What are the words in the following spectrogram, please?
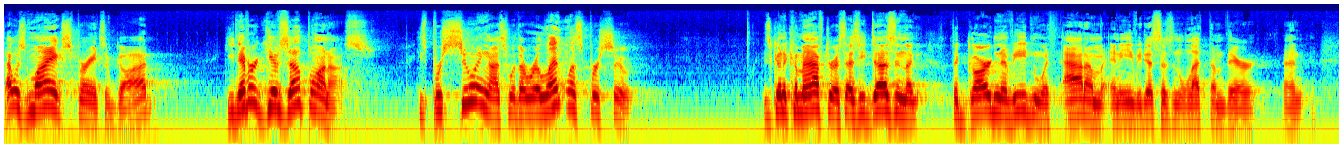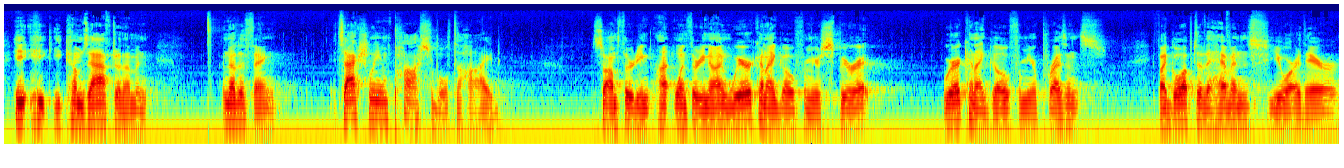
That was my experience of God. He never gives up on us, He's pursuing us with a relentless pursuit. He's going to come after us as He does in the the Garden of Eden with Adam and Eve. He just doesn't let them there, and he, he, he comes after them. And another thing, it's actually impossible to hide. Psalm 30, 139 Where can I go from your spirit? Where can I go from your presence? If I go up to the heavens, you are there.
